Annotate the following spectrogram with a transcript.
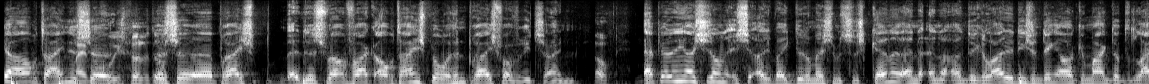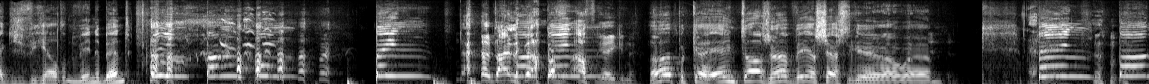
Ja, Albert Heijn. Dus, wel eh, goede spullen, toch? dus, eh, prijs, dus wel vaak Albert Heijn spullen hun prijsfavoriet zijn. Oh, Heb je dat niet als je dan... is- als- Ik doe dan meestal met zo'n scanner en, en eh, de geluiden die zo'n ding elke keer maakt, dat het lijkt alsof je geld aan het winnen bent. Ping, uiteindelijk af, afrekenen. Hoppakee, één tas, hè, weer 60 euro. eh. Ping, pang.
